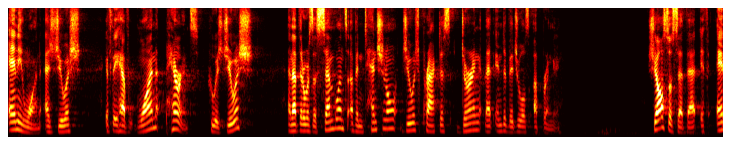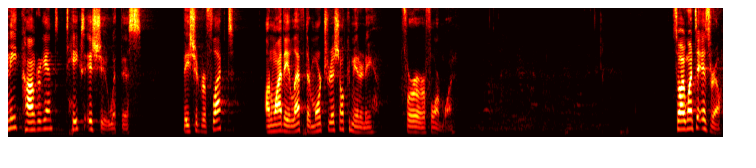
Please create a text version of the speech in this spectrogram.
anyone as Jewish if they have one parent who is Jewish and that there was a semblance of intentional Jewish practice during that individual's upbringing. She also said that if any congregant takes issue with this, they should reflect on why they left their more traditional community for a reform one. So I went to Israel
